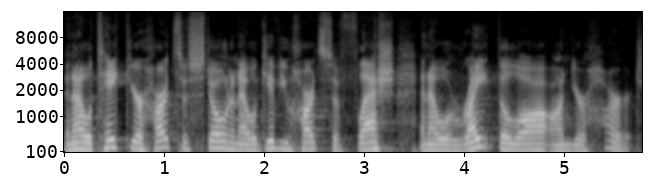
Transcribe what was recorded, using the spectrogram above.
And I will take your hearts of stone and I will give you hearts of flesh, and I will write the law on your heart.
